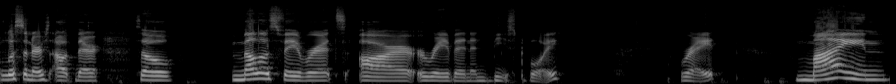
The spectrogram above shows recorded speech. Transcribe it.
listeners out there, so Melo's favorites are Raven and Beast Boy, right? Mine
